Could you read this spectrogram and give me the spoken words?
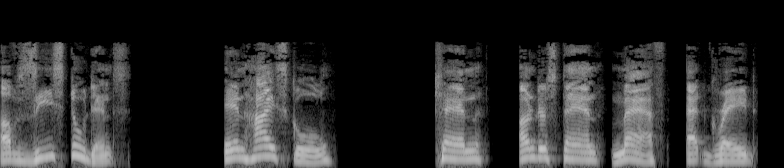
of Z students in high school can understand math at grade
